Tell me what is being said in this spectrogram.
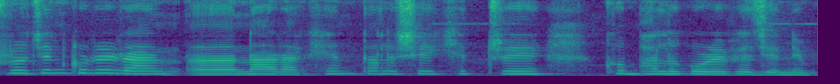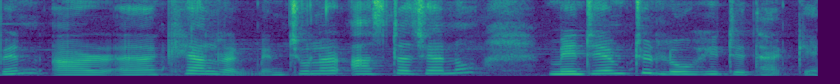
ফ্রোজেন করে না রাখেন, তাহলে সেই ক্ষেত্রে খুব ভালো করে ভেজে নেবেন আর খেয়াল রাখবেন চুলার আঁচটা যেন মিডিয়াম টু লো হিটে থাকে।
